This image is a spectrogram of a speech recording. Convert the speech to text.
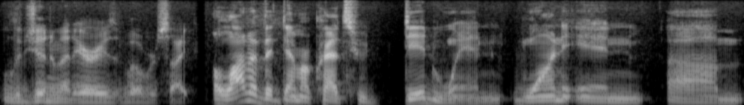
legitimate areas of oversight. A lot of the Democrats who did win won in um,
